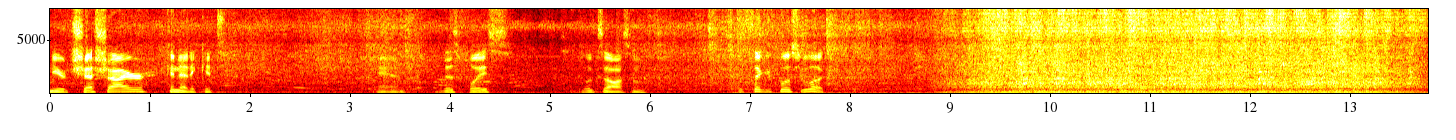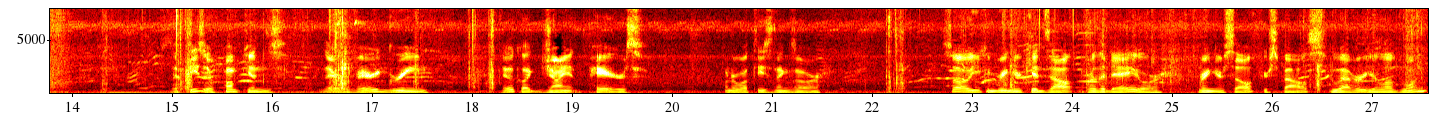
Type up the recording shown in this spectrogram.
near Cheshire, Connecticut. And this place looks awesome. Let's take a closer look. If these are pumpkins, they're very green. They look like giant pears. Wonder what these things are. So you can bring your kids out for the day or bring yourself, your spouse, whoever, your loved one,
